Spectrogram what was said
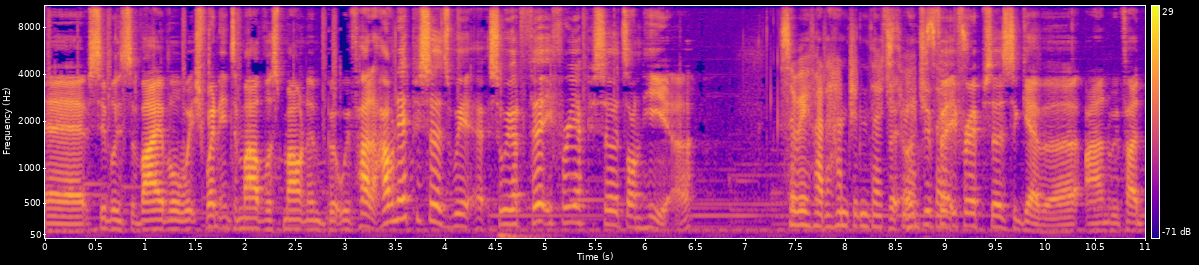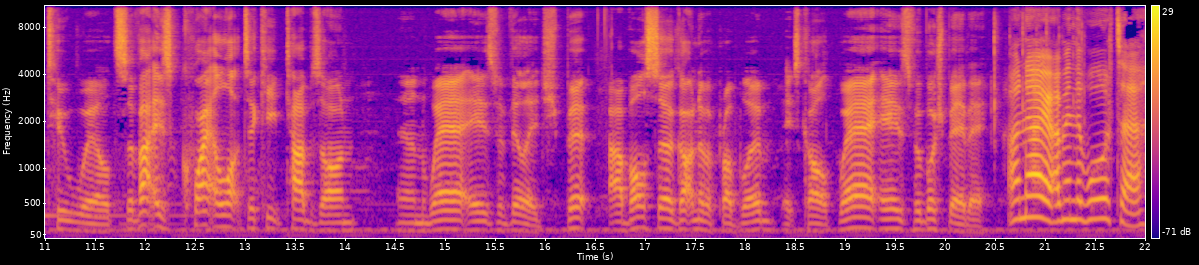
uh, sibling survival, which went into Marvelous Mountain. But we've had how many episodes? We uh, so we had 33 episodes on here. So we've had 133 133 episodes. episodes together, and we've had two worlds. So that is quite a lot to keep tabs on. And where is the village? But I've also got another problem. It's called Where is the bush baby? Oh no, I'm in the water.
